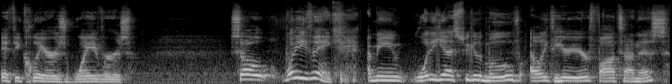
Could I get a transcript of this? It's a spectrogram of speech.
if he clears waivers. So, what do you think? I mean, what do you guys think of the move? I'd like to hear your thoughts on this.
